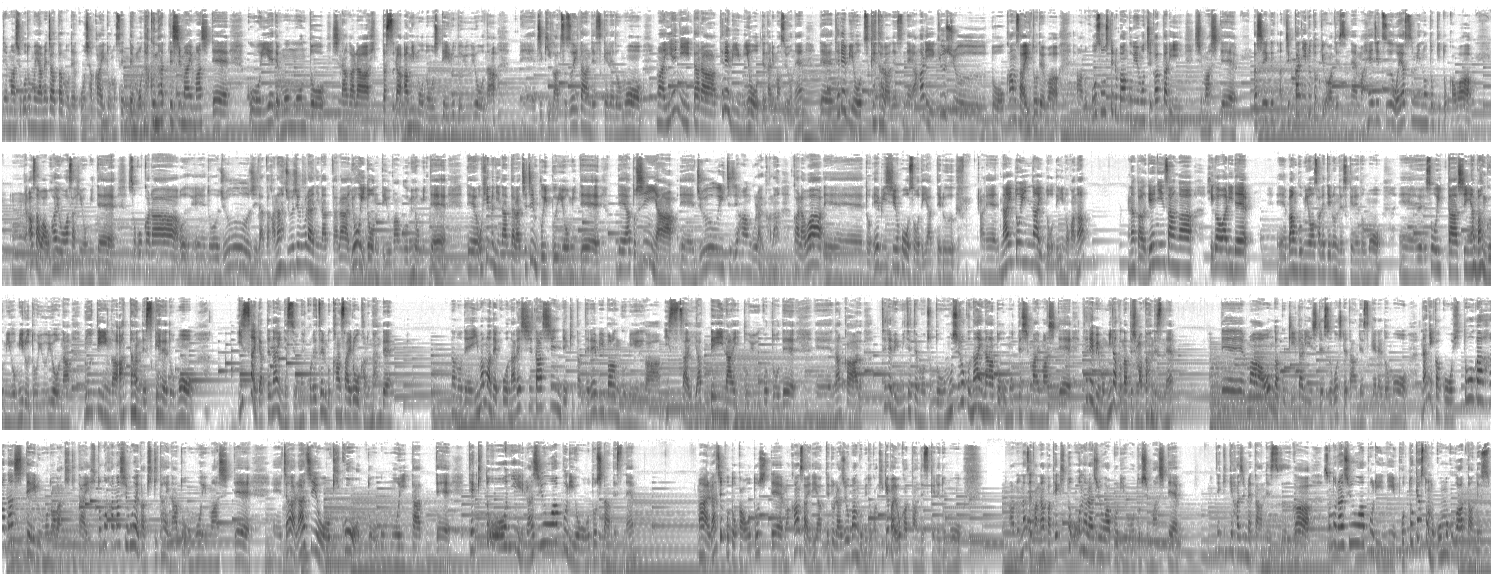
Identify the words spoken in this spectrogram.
で、まあ仕事も辞めちゃったので、こう社会との接点もなくなってしまいまして、こう家で悶々としながらひたすら編み物をしているというような、え、時期が続いたんですけれども、まあ家にいたらテレビ見ようってなりますよね。で、テレビをつけたらですね、やはり九州と関西とでは、あの、放送してる番組も違ったりしまして、私、実家にいる時はですね、まあ、平日お休みの時とかは、朝はおはよう朝日を見て、そこから、えっ、ー、と、10時だったかな ?10 時ぐらいになったら、よいどんっていう番組を見て、で、お昼になったら、ちちんぷいぷいを見て、で、あと深夜、えー、11時半ぐらいかな？からは、えっ、ー、と、ABC 放送でやってる、あれ、ナイトインナイトでいいのかな？なんか芸人さんが日替わりで、えー、番組をされてるんですけれども、えー、そういった深夜番組を見るというようなルーティーンがあったんですけれども、一切やってないんですよね。これ全部関西ローカルなんで。なので、今までこう慣れ親しんできたテレビ番組が一切やっていないということで、えー、なんか、テレビ見ててもちょっと面白くないなと思ってしまいまして、テレビも見なくなってしまったんですね。で、まあ音楽聴いたりして過ごしてたんですけれども、何かこう人が話しているものが聞きたい、人の話し声が聞きたいなと思いまして、えー、じゃあラジオを聴こうと思い立って、適当にラジオアプリを落としたんですね。まあ、ラジコとか落として、まあ、関西でやってるラジオ番組とか聞けばよかったんですけれども、あの、なぜかなんか適当なラジオアプリを落としまして、で聞き始めたんですが、そのラジオアプリにポッドキャストの項目があったんです。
